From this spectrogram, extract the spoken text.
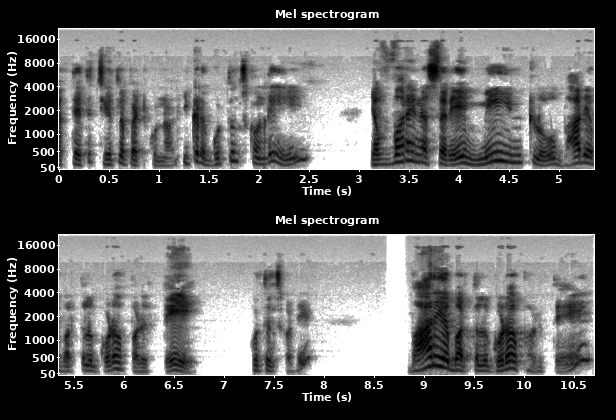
కత్తి అయితే చేతిలో పెట్టుకున్నాడు. ఇక్కడ గుర్తుంచుకోండి ఎవరైనా సరే మీ ఇంట్లో భార్య భర్తలు గొడవ పడితే గుర్తుంచుకోండి భార్య భర్తలు గొడవ పడితే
